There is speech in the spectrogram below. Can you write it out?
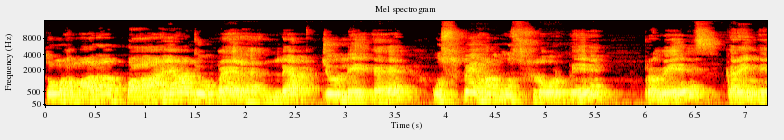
तो हमारा बायां जो पैर है लेफ़्ट जो लेग है उस पर हम उस फ्लोर पे प्रवेश करेंगे।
